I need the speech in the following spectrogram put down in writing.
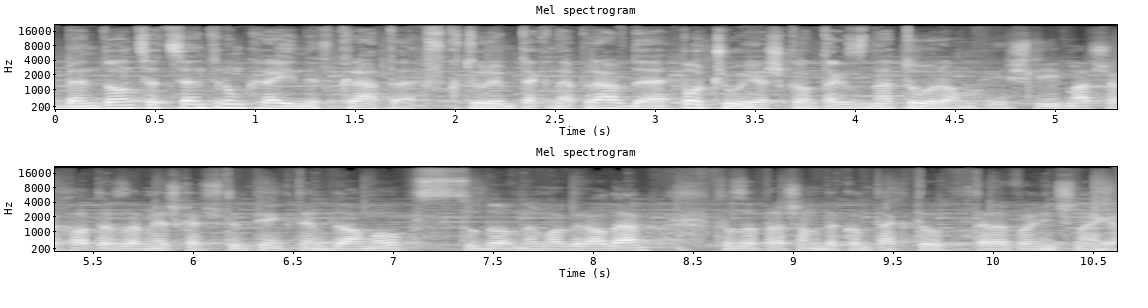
będące centrum krainy w Kratę, w którym tak naprawdę poczujesz kontakt z naturą. Jeśli masz ochotę zamieszkać w tym pięknym domu z cudownym ogrodem, to zapraszam do kontaktu telefonicznego.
